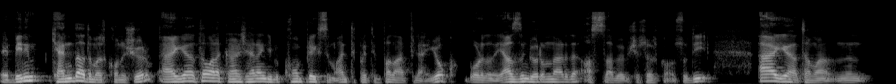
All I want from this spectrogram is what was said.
E, benim kendi adıma konuşuyorum. Ergin Ataman'a karşı herhangi bir kompleksim, antipatim falan filan yok. Bu arada da yazdım yorumlarda asla böyle bir şey söz konusu değil. Ergin Ataman'ın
